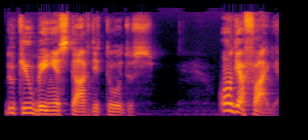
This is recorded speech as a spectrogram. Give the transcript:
do que o bem-estar de todos. Onde a falha?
